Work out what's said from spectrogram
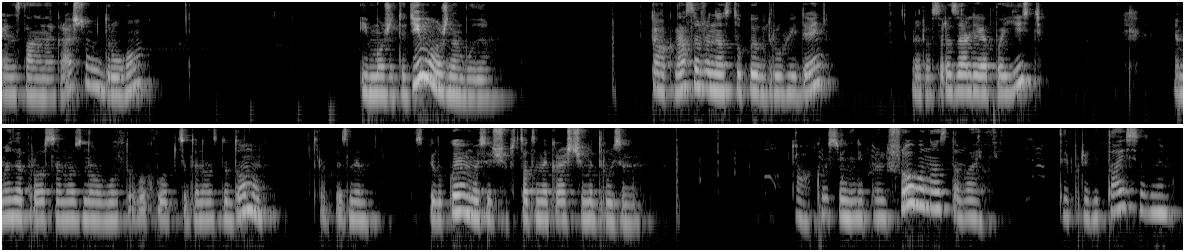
він стане найкращим другом. І може тоді можна буде. Так, нас вже наступив другий день. Зараз поїсть. І ми запросимо знову того хлопця до нас додому. Трохи з ним спілкуємося, щоб стати найкращими друзями. Так, ось він і прийшов у нас. Давай. Ти привітайся з ним.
